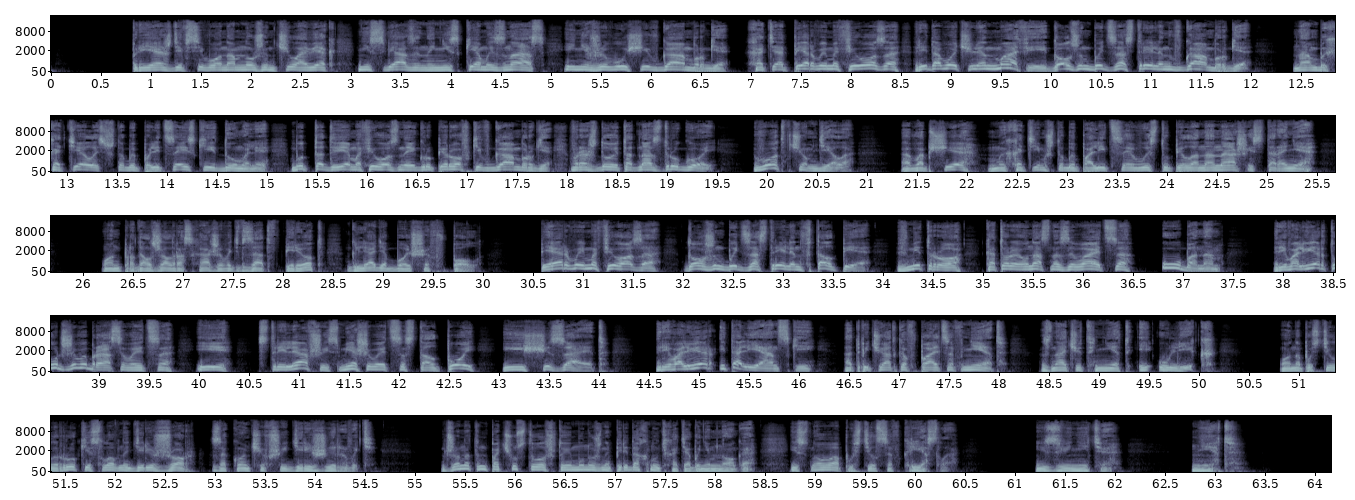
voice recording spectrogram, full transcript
«Прежде всего нам нужен человек, не связанный ни с кем из нас и не живущий в Гамбурге. Хотя первый мафиоза, рядовой член мафии, должен быть застрелен в Гамбурге. Нам бы хотелось, чтобы полицейские думали, будто две мафиозные группировки в Гамбурге враждуют одна с другой. Вот в чем дело. А вообще, мы хотим, чтобы полиция выступила на нашей стороне». Он продолжал расхаживать взад-вперед, глядя больше в пол. «Первый мафиоза должен быть застрелен в толпе, в метро, которое у нас называется Убаном. Револьвер тут же выбрасывается, и стрелявший смешивается с толпой и исчезает. Револьвер итальянский, отпечатков пальцев нет, значит, нет и улик». Он опустил руки, словно дирижер, закончивший дирижировать. Джонатан почувствовал, что ему нужно передохнуть хотя бы немного, и снова опустился в кресло. «Извините. Нет.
